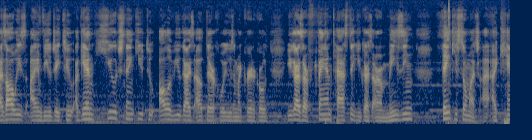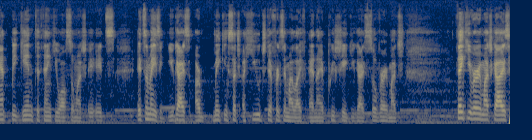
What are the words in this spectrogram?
As always, I am DUJ2. Again, huge thank you to all of you guys out there who are using my creator code. You guys are fantastic. You guys are amazing. Thank you so much. I, I can't begin to thank you all so much. It, it's it's amazing. You guys are making such a huge difference in my life, and I appreciate you guys so very much. Thank you very much, guys.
